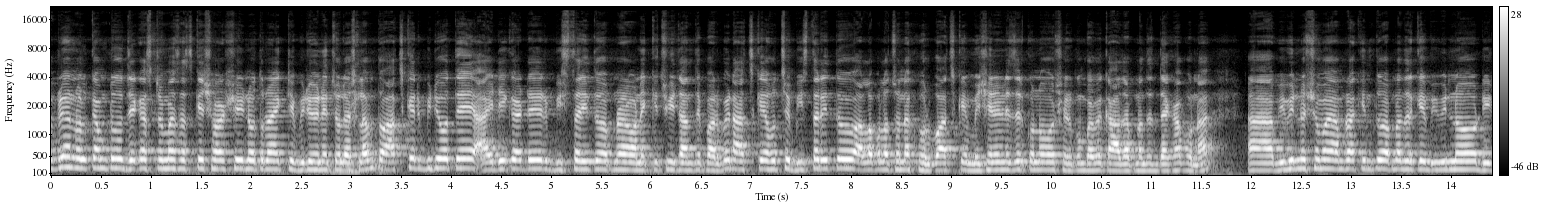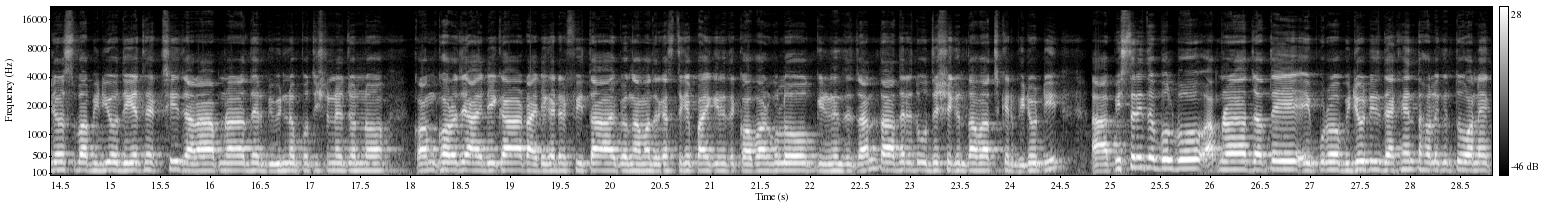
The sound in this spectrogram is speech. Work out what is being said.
এভরিওয়ান ওয়েলকাম টু যে কাস্টমার্স আজকে সরাসরি নতুন একটি ভিডিও এনে চলে আসলাম। তো আজকের ভিডিওতে আইডি কার্ডের বিস্তারিত আপনারা অনেক কিছুই জানতে পারবেন। আজকে হচ্ছে বিস্তারিত আলাপ আলোচনা করব। আজকে মেশিনারিজের কোনো সেরকমভাবে কাজ আপনাদের দেখাবো না। বিভিন্ন সময় আমরা কিন্তু আপনাদেরকে বিভিন্ন ডিটেলস বা ভিডিও দিয়ে থাকছি। যারা আপনাদের বিভিন্ন প্রতিষ্ঠানের জন্য কম খরচে আইডি কার্ড, আইডি কার্ডের ফিতা এবং আমাদের কাছ থেকে পাইকারিতে কভারগুলো কিনে নিতে চান, তাদের উদ্দেশ্যে কিন্তু আমার আজকের ভিডিওটি বিস্তারিত বলব। আপনারা যাতে এই পুরো ভিডিওটি দেখেন, তাহলে কিন্তু অনেক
